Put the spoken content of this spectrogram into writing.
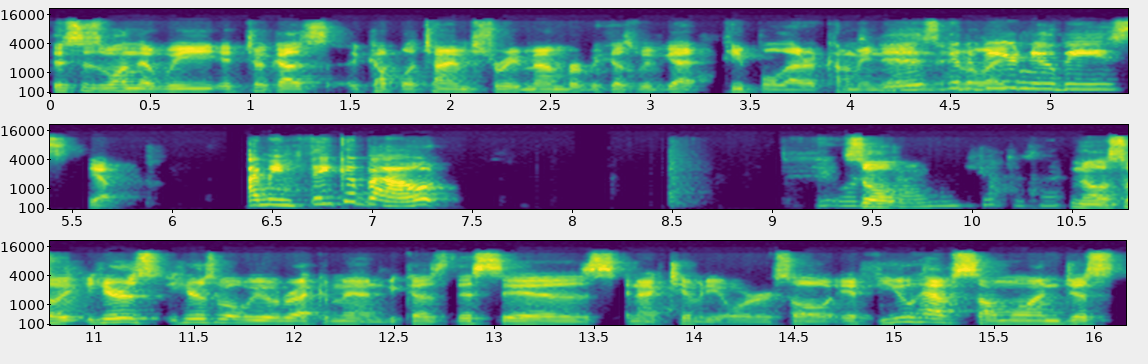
This is one that we, it took us a couple of times to remember because we've got people that are coming in. This is going to be like, your newbies. Yep. I mean, think about. So- No, so here's here's what we would recommend because this is an activity order. So if you have someone just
